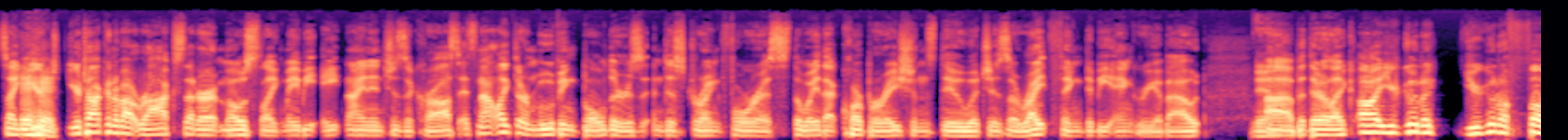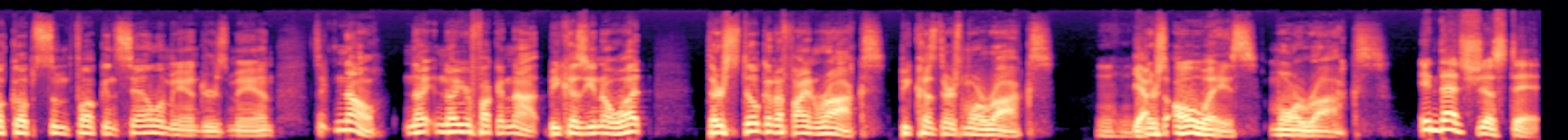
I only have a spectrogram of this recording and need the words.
it's like you're, you're talking about rocks that are at most like maybe eight nine inches across. It's not like they're moving boulders and destroying forests the way that corporations do which is a right thing to be angry about. Yeah. uh, but they're like oh you're gonna you're gonna fuck up some fucking salamanders man. It's like no no, no you're fucking not. Because you know what? They're still gonna find rocks because there's more rocks. Mhm. Yeah. there's always more rocks. And that's just it.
